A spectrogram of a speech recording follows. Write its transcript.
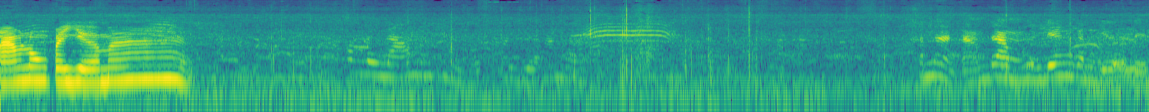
น้ำลงไปเยอะมากทำไมน้ำมันถึงลดไปเยอะขนาดน้ำดำมันเล่นกันเยอะเลย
